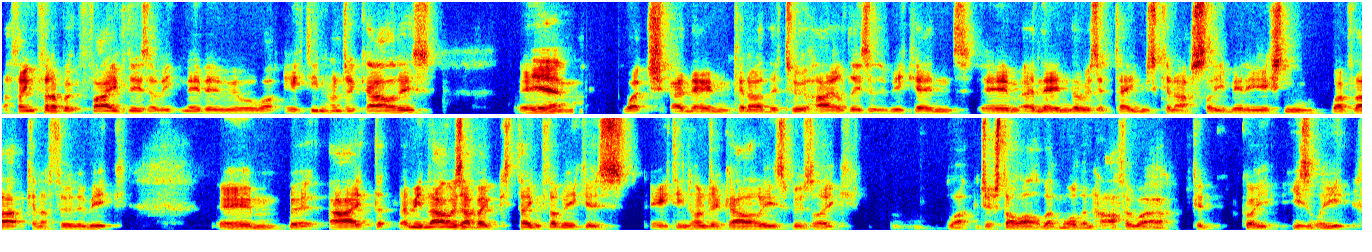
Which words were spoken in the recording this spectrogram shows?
I think for about five days a week, maybe we were what, 1800 calories. Um, yeah. Which, and then kind of the two higher days at the weekend. Um, and then there was at times kind of slight variation with that kind of through the week. Um, but I, I mean, that was a big thing for me because 1800 calories was like just a little bit more than half of what I could quite easily eat.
